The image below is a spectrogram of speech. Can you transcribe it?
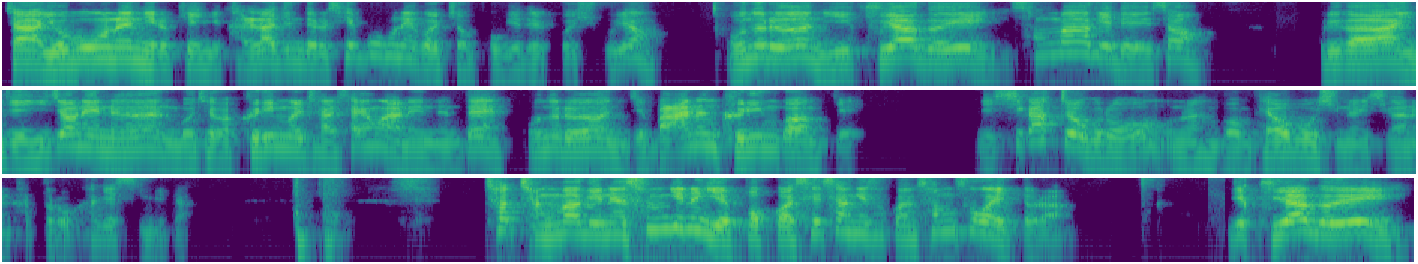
자, 이 부분은 이렇게 이제 갈라진 대로 세 부분에 걸쳐 보게 될 것이고요. 오늘은 이 구약의 성막에 대해서 우리가 이제 이전에는 뭐 제가 그림을 잘 사용 안 했는데 오늘은 이제 많은 그림과 함께 시각적으로 오늘 한번 배워보시는 시간을 갖도록 하겠습니다. 첫 장막에는 섬기는 예법과 세상에 속한 성소가 있더라. 이제 구약의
